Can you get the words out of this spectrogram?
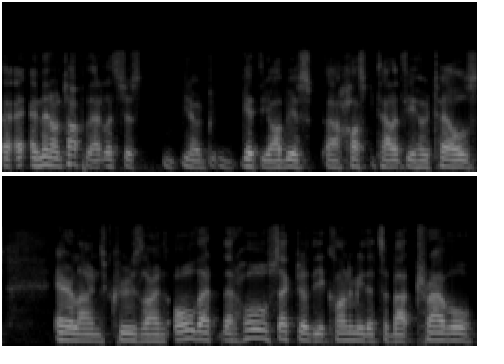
uh, and then on top of that, let's just you know get the obvious: uh, hospitality, hotels, airlines, cruise lines, all that that whole sector of the economy that's about travel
